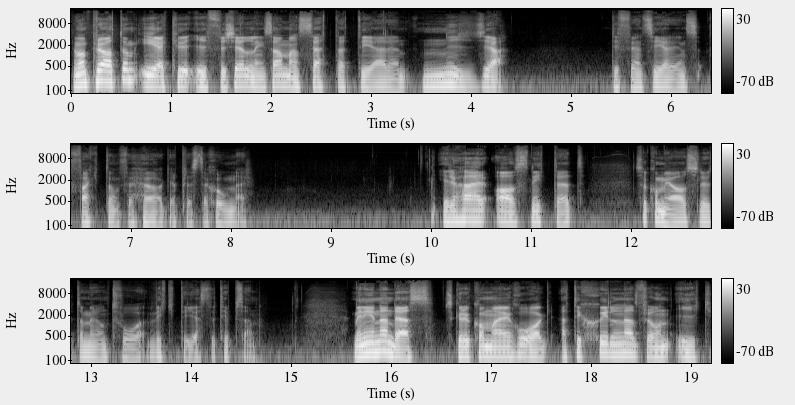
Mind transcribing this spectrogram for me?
När man pratar om EQ i försäljning så har man sett att det är den nya differentieringsfaktorn för höga prestationer. I det här avsnittet så kommer jag avsluta med de två viktigaste tipsen. Men innan dess ska du komma ihåg att till skillnad från IQ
